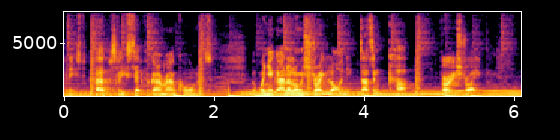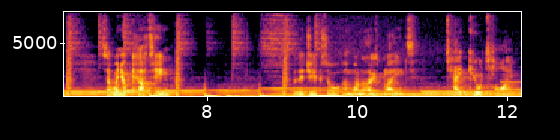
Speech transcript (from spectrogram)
and it's purposely set for going around corners. But when you're going along a straight line, it doesn't cut very straight. So when you're cutting with a jigsaw and one of those blades, take your time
